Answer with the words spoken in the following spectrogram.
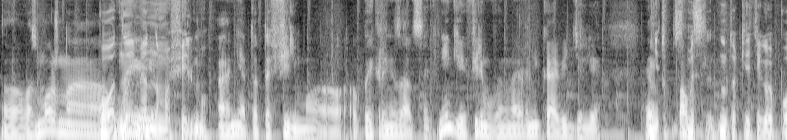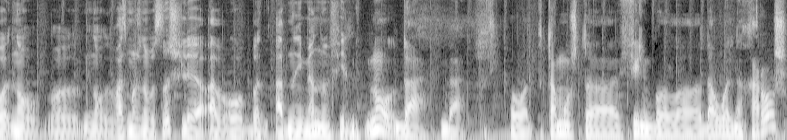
Э, возможно... По вы- одноименному фильму. Э, Нет, это фильм э, по экранизации книги. Фильм вы наверняка видели. Не, Это в смысле, ну так я тебе говорю, по, ну, ну, возможно, вы слышали об одноименном фильме. Ну, да, да. Вот, потому что фильм был довольно хорош.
